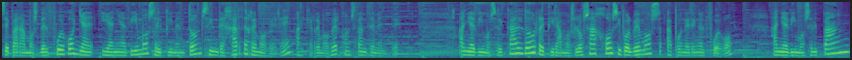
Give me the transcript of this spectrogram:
Separamos del fuego y añadimos el pimentón sin dejar de remover, ¿eh? hay que remover constantemente. Añadimos el caldo, retiramos los ajos y volvemos a poner en el fuego. Añadimos el pan,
